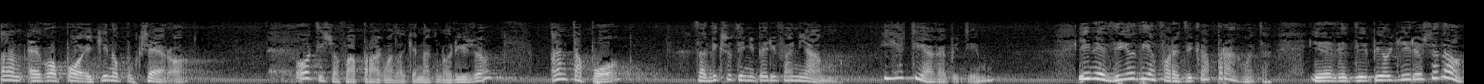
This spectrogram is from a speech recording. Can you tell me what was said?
αν εγώ πω εκείνο που ξέρω ό,τι σοφά πράγματα και να γνωρίζω αν τα πω θα δείξω την υπερηφάνειά μου. Γιατί αγαπητοί μου; Είναι δύο διαφορετικά πράγματα. Είναι τι είπε ο Κύριος εδώ;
